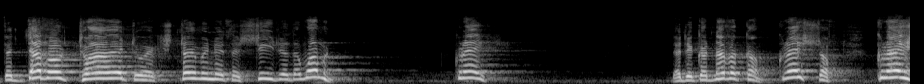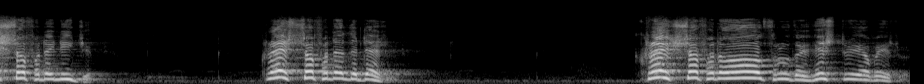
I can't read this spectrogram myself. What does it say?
The devil tried to exterminate the seed of the woman, Christ. That he could never come. Christ suffered. Christ suffered in Egypt. Christ suffered in the desert. Christ suffered all through the history of Israel.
